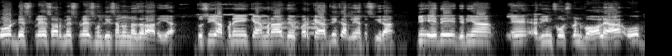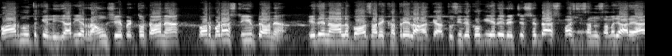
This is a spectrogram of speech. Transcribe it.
ਉਹ ਡਿਸਪਲੇਸ ਔਰ ਮਿਸਪਲੇਸ ਹੁੰਦੀ ਸਾਨੂੰ ਨਜ਼ਰ ਆ ਰਹੀ ਆ। ਤੁਸੀਂ ਆਪਣੇ ਕੈਮਰਾ ਦੇ ਉੱਪਰ ਕੈਦ ਵੀ ਕਰ ਲਿਆ ਤਸਵੀਰਾਂ ਕਿ ਇਹਦੇ ਜਿਹੜੀਆਂ ਇਹ ਰੀਇਨਫੋਰਸਮੈਂਟ ਵਾਲ ਆ, ਉਹ ਬਾਹਰ ਨੂੰ ਧਕੇਲੀ ਜਾ ਰਹੀ ਹੈ ਰਾਉਂਡ ਸ਼ੇਪ ਇਟ ਤੋਂ ਟਰਨ ਆ ਔਰ ਬੜਾ ਸਟੀਪ ਟਰਨ ਆ। ਇਹਦੇ ਨਾਲ ਬਹੁਤ ਸਾਰੇ ਖਤਰੇ ਲਾਹਕ ਆ। ਤੁਸੀਂ ਦੇਖੋ ਕਿ ਇਹਦੇ ਵਿੱਚ ਸਿੱਧਾ ਸਪਸ਼ਟ ਸਾਨੂੰ ਸਮਝ ਆ ਰਿਹਾ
